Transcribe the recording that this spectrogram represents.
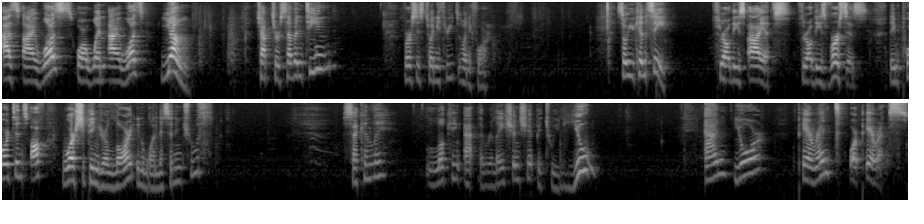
as I was or when I was young. Chapter 17, verses 23 to 24. So you can see throughout these ayats, throughout these verses, the importance of worshiping your Lord in oneness and in truth. Secondly, looking at the relationship between you and your parent or parents.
